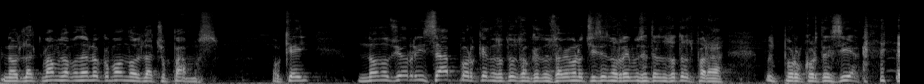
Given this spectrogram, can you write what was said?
Nos la- vamos a ponerlo como nos la chupamos. ¿Ok? No nos dio risa porque nosotros, aunque no sabemos los chistes, nos reímos entre nosotros para, pues, por cortesía.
